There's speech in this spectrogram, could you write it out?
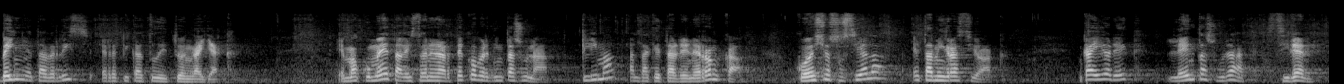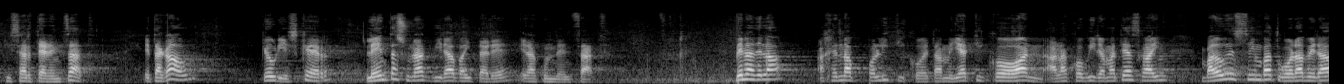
behin eta berriz errepikatu dituen gaiak. Emakume eta gizonen arteko berdintasuna, klima aldaketaren erronka, koesio soziala eta migrazioak. Gai horek lehentasunak ziren gizartearentzat eta gaur, geuri esker, lehentasunak dira baita ere erakundeentzat. Dena dela, agenda politiko eta mediatikoan alako bira mateaz gain, badaude zeinbat gora bera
